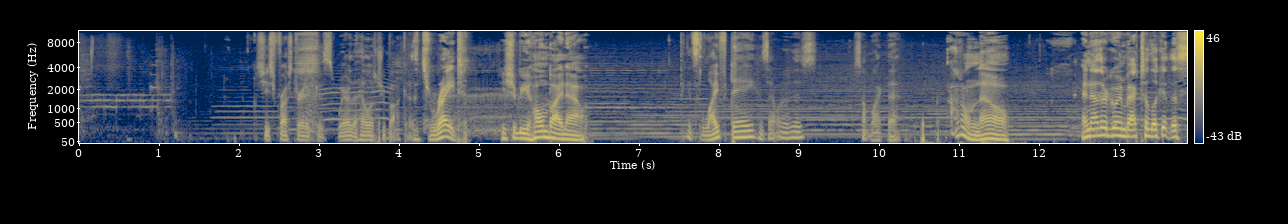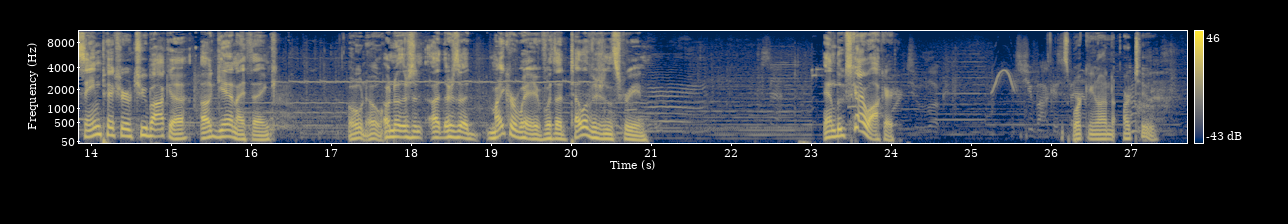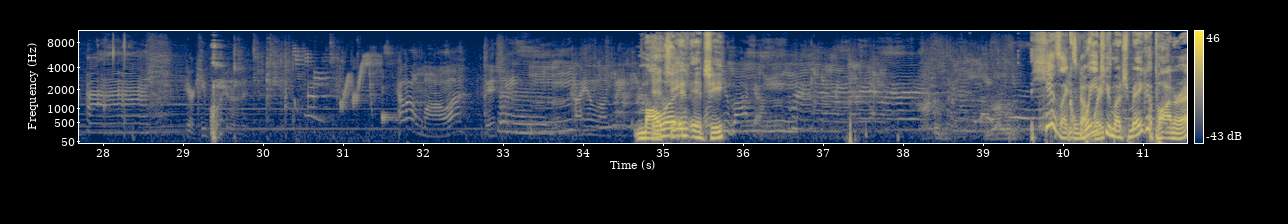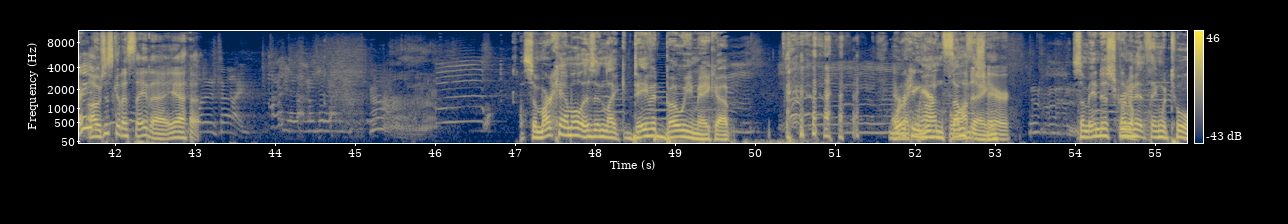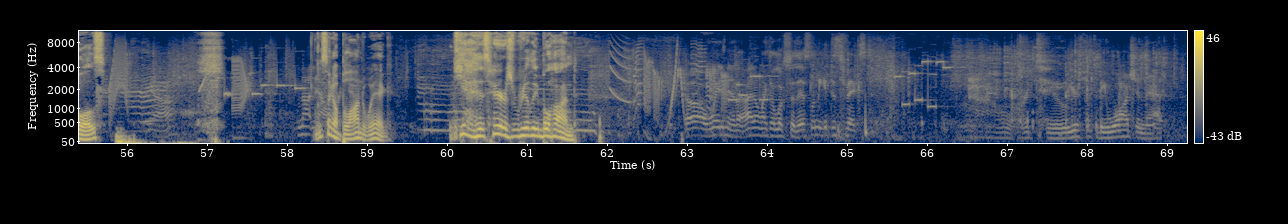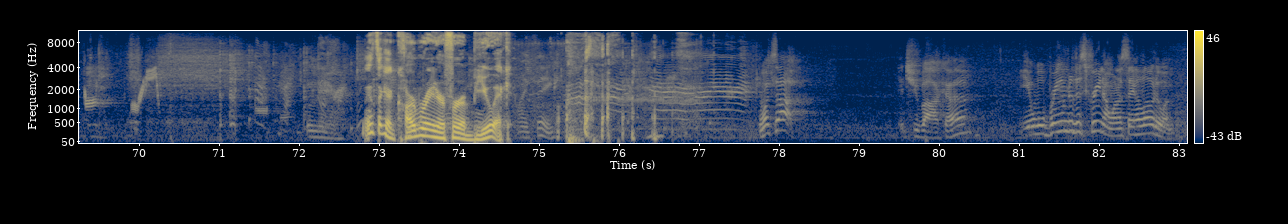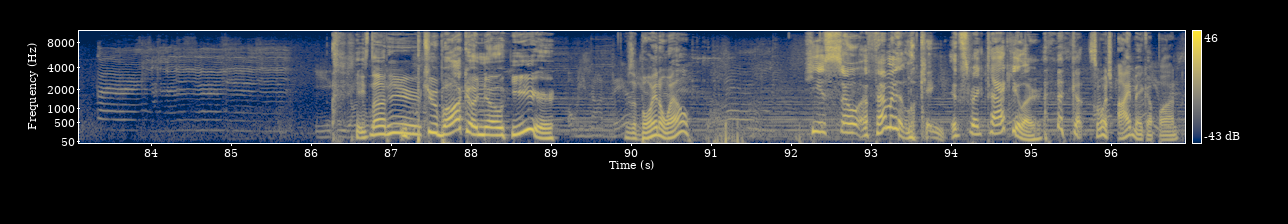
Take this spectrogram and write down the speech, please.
She's frustrated because where the hell is Chewbacca? That's right. He should be home by now. I think it's Life Day. Is that what it is? Something like that. I don't know. And now they're going back to look at the same picture of Chewbacca again. I think. Oh no! Oh no, there's an uh, there's a microwave with a television screen. And Luke Skywalker. He's working on R2. Here, Malla Itchy? and Itchy. He has like way way too much makeup on, right? I was just gonna say that. Yeah. One at a time. So Mark Hamill is in like David Bowie makeup, And, like, working on something, Hair. some indiscriminate thing with tools. Looks like a blonde wig. Yeah, his hair is really blonde. Watching that. It's like a carburetor for a Buick. I think. What's up? It's Chewbacca. Yeah, we'll bring him to the screen. I want to say hello to him. You, you He's not here. Chewbacca, no here. Oh, there. There's a boy in a well. He is so effeminate looking. It's spectacular. Got so much eye makeup on.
